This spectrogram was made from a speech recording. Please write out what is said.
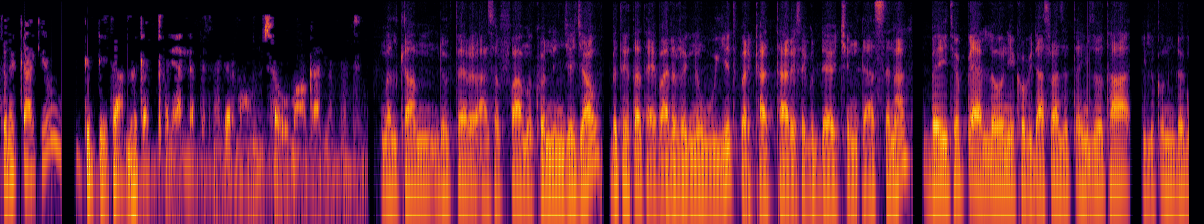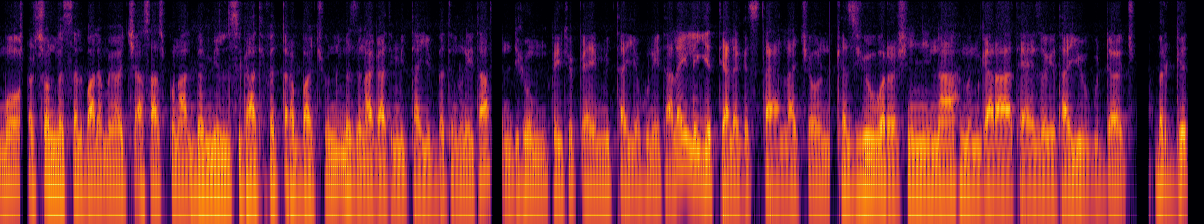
ጥንቃቄው ግዴታ መቀጠል ያለበት ነገር መሆኑን ሰው ማወቅ አለበት። መልካም ዶክተር አሰፋ መኮንን ጀጃው በተከታታይ ባደረግነው ውይይት በርካታ ርዕሰ ጉዳዮችን ዳሰናል። በኢትዮጵያ ያለውን የኮቪድ-19 ይዞታ ይልቁንም ደግሞ እርሶን መሰል ባለሙያዎች አሳስቦናል በሚል ስጋት የፈጠረባችሁን መዘናጋት የሚታይበትን ሁኔታ እንዲሁም በኢትዮጵያ የሚታየው ሁኔታ ላይ ለየት ያለ ገጽታ ያላቸውን ከዚሁ ወረርሽኝና ህመም ጋር ተያይዘው የታዩ ጉዳዮች በእርግጥ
